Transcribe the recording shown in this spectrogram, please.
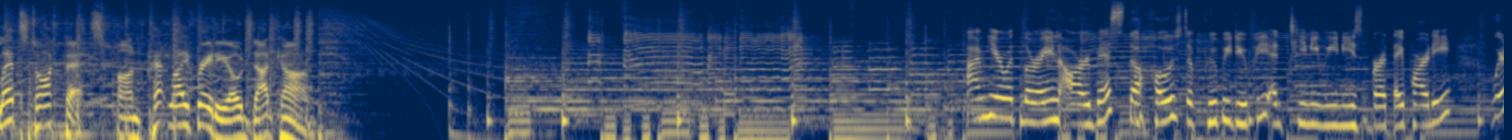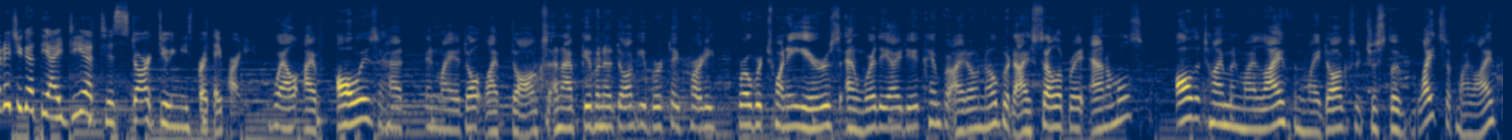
Let's Talk Pets on PetLifeRadio.com. I'm here with Loreen Arbus, the host of Pupi Dupi and Teeny Weenie's birthday party. Where did you get the idea to start doing these birthday parties? Well, I've always had in my adult life dogs, and I've given a doggy birthday party for over 20 years. And where the idea came from, I don't know, but I celebrate animals all the time in my life, and my dogs are just the lights of my life.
